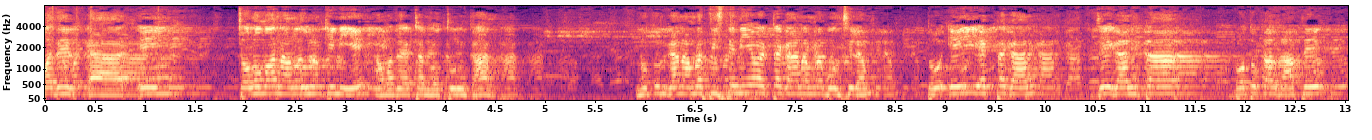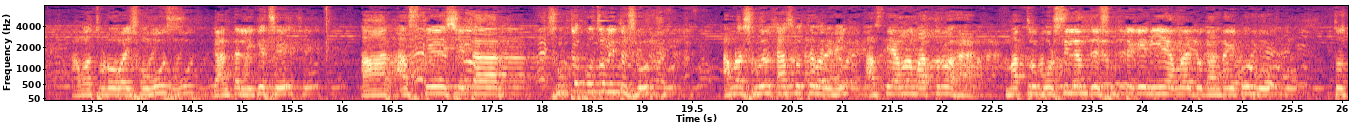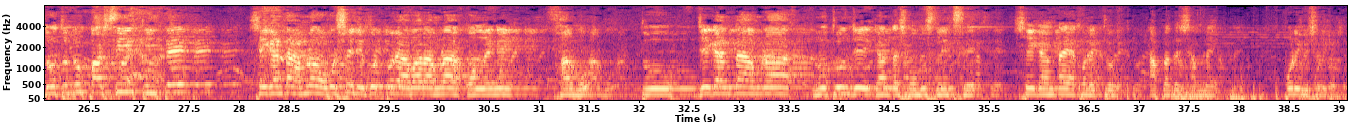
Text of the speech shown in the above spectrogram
আমাদের এই চলমান আন্দোলনকে নিয়ে আমাদের একটা নতুন গান। নতুন গান, আমরা তিস্তে নিয়েও একটা গান আমরা বলছিলাম। তো এই একটা গান, যে গানটা গতকাল রাতে আমার ছোট ভাই সবুজ গানটা লিখেছে, আর আজকে সেটার সুরটা প্রচলিত সুর। আমরা সুরের কাজ করতে পারিনি। আজকে আমরা মাত্র হ্যাঁ মাত্র বসছিলাম যে সুরটাকে নিয়ে আমরা একটু গানটাকে করব। তো যতটুকু পারছি তুলতে সেই গানটা আমরা অবশ্যই রেকর্ড করে আবার আমরা অনলাইনে ছাড়বো। তো যে গানটা আমরা নতুন যে গানটা সবুজ লিখছে, সেই গানটা এখন একটু আপনাদের সামনে পরিবেশন করব।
